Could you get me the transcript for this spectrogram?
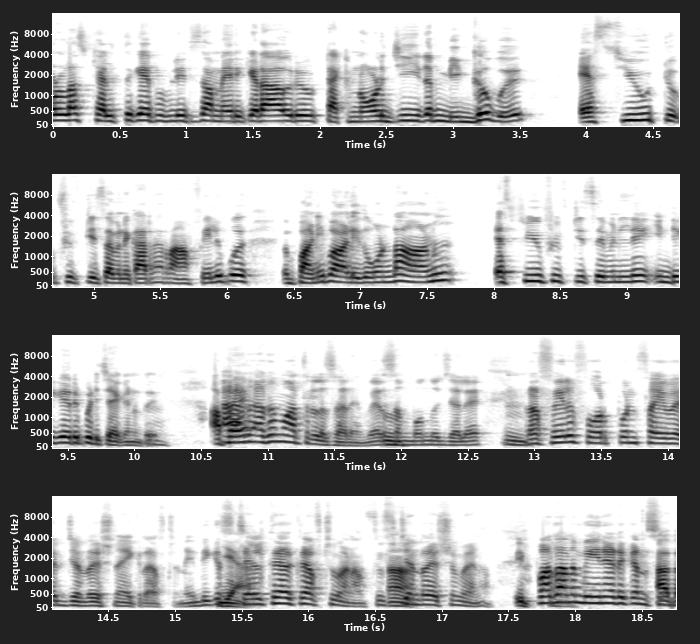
ഉള്ള സ്റ്റെൽത്ത് കേപ്പബിലിറ്റീസ് അമേരിക്കയുടെ ആ ഒരു ടെക്നോളജിയുടെ മികവ് എസ് യു ടു ഫിഫ്റ്റി സെവന് കാരണം റാഫേൽ പണി പാളിയതുകൊണ്ടാണ് എസ് യു ഫിഫ്റ്റി സെവനിൽ ഇന്ത്യ കയറി പിടിച്ചേക്കുന്നത് അപ്പൊ അത് മാത്രമല്ല സാറേ. വേറെ സംഭവം എന്ന് വെച്ചാൽ Rafale four point five generation aircraft ആണ്. ഇന്ത്യയ്ക്ക് സ്റ്റെൽത്ത് എയർക്രാഫ്റ്റ് വേണം ഫിഫ്ത് ജനറേഷൻ വേണം. ഇപ്പൊ അതാണ് മെയിൻ ആയിട്ട് കൺസേൺ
